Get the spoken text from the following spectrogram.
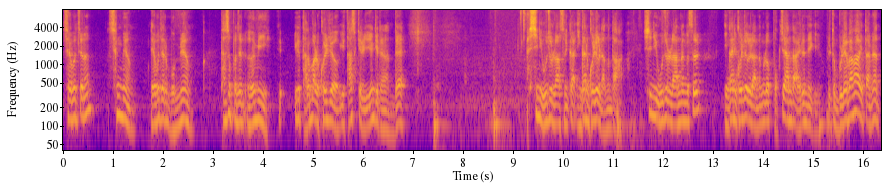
세 번째는 생명, 네 번째는 문명, 다섯 번째는 의미, 이거 다른 말로 권력, 이 다섯 개를 연결해 놨는데, 신이 우주를 낳았으니까 인간은 권력을 낳는다. 신이 우주를 낳는 것을 인간이 권력을 낳는 걸로 복제한다. 이런 얘기예요. 일단 물레방아가 있다면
